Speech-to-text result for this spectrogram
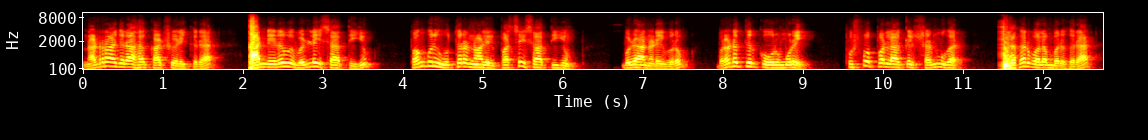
நடராஜராக காட்சியளிக்கிறார். அன்றிரவு வெள்ளை சாத்தியும் பங்குனி உத்தர நாளில் பச்சை சாத்தியும் விழா நடைபெறும். வருடத்திற்கு ஒரு முறை புஷ்ப பல்லாக்கில் சண்முகர் நகர் வலம் வருகிறார்.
